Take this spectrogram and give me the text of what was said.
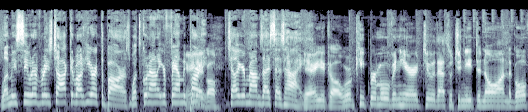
"Let me see what everybody's talking about here at the bars. What's going on at your family There you party? go. Tell your moms I says hi." There you go. We'll keep her moving here, too. That's what you need to know on the go.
